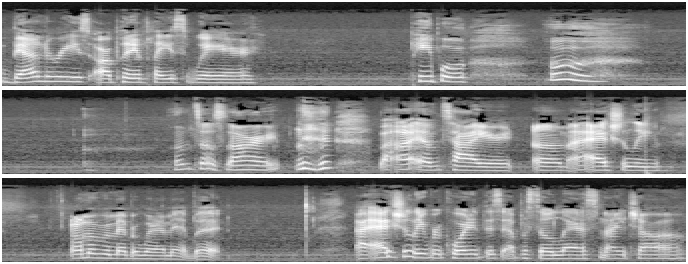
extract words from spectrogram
Boundaries are put in place where people oh, I'm so sorry. but I am tired. Um I actually I'm gonna remember where I'm at, but I actually recorded this episode last night, y'all.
